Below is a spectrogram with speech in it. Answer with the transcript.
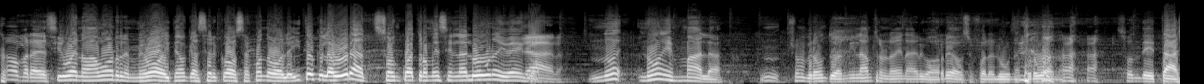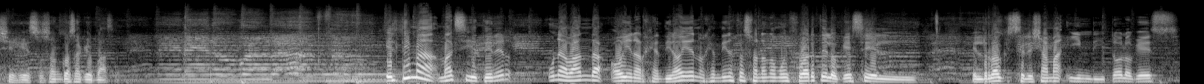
No, para decir, bueno, amor, me voy, tengo que hacer cosas. Cuando volé? Y tengo que laburar, son cuatro meses en la luna y vengo. Claro. No, no es mala. Mm, Yo me pregunto, a Neil Armstrong lo ven a haber gorreado, se fue a la luna. Pero bueno, son detalles eso, son cosas que pasan. El tema, Maxi, de tener una banda hoy en Argentina. Hoy en Argentina está sonando muy fuerte lo que es el, el rock, se le llama indie, todo lo que es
